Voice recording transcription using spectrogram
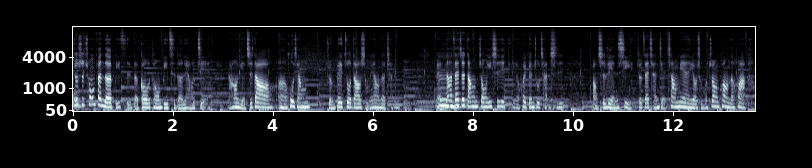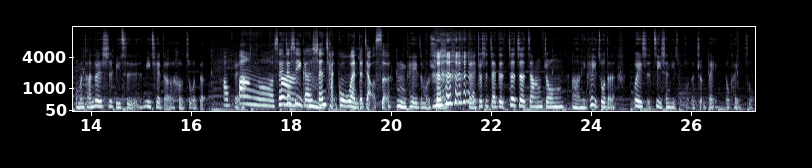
就是充分的彼此的沟通、彼此的了解，然后也知道嗯互相准备做到什么样的程度。对，那在这当中，医师也会跟助产师。保持联系，就在产检上面有什么状况的话，我们团队是彼此密切的合作的，好棒哦！所以这是一个生产顾问的角色，嗯，可以这么说。对，就是在这这这当中，嗯，你可以做的为自己身体所做的准备都可以做。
